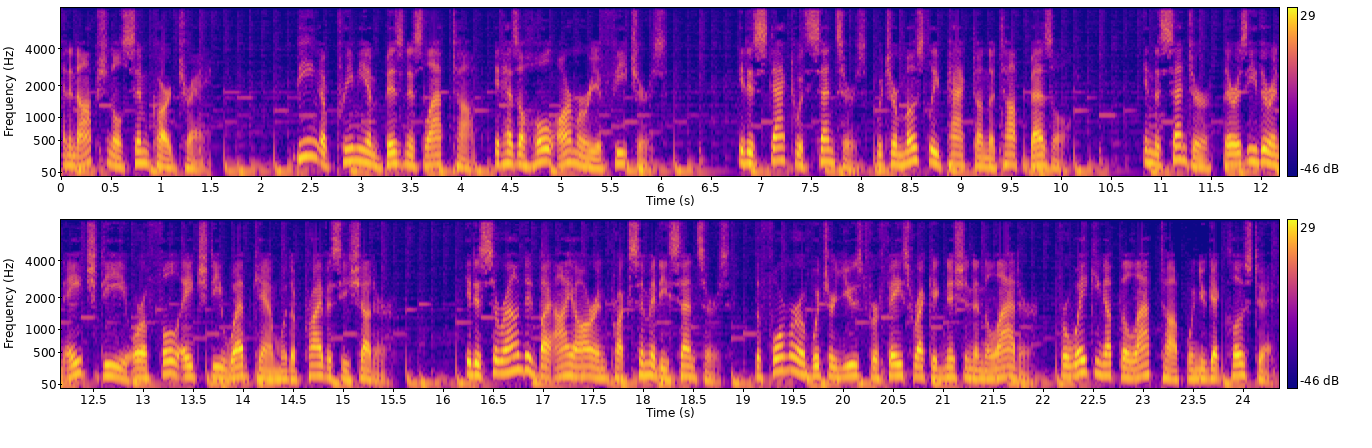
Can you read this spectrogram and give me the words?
and an optional SIM card tray. Being a premium business laptop, it has a whole armory of features. It is stacked with sensors, which are mostly packed on the top bezel. In the center, there is either an HD or a full HD webcam with a privacy shutter. It is surrounded by IR and proximity sensors, the former of which are used for face recognition and the latter, for waking up the laptop when you get close to it.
